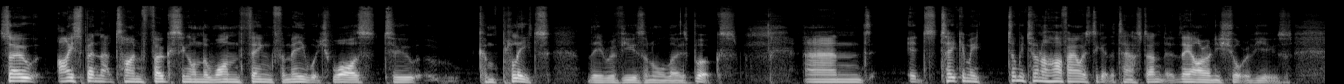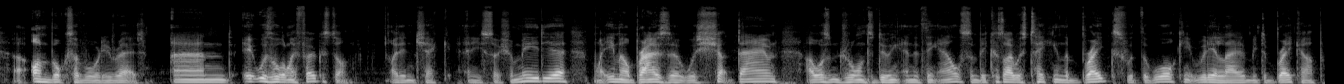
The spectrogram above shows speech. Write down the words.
So I spent that time focusing on the one thing for me, which was to complete the reviews on all those books. And it's taken me took me two and a half hours to get the task done. They are only short reviews uh, on books I've already read, and it was all I focused on. I didn't check any social media. My email browser was shut down. I wasn't drawn to doing anything else. And because I was taking the breaks with the walking, it really allowed me to break up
